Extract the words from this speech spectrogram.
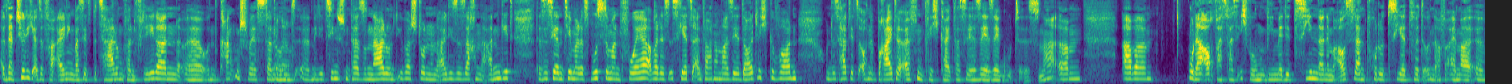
also natürlich, also vor allen Dingen, was jetzt Bezahlung von Pflegern äh, und Krankenschwestern genau. und äh, medizinischem Personal und Überstunden und all diese Sachen angeht, das ist ja ein Thema, das wusste man vorher, aber das ist jetzt einfach nochmal sehr deutlich geworden und es hat jetzt auch eine breite Öffentlichkeit, was sehr, sehr, sehr gut ist. Ne? Ähm, aber oder auch was weiß ich, wo wie Medizin dann im Ausland produziert wird und auf einmal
